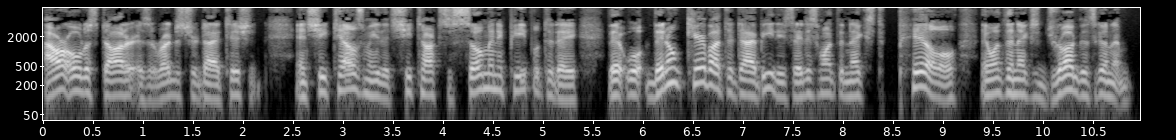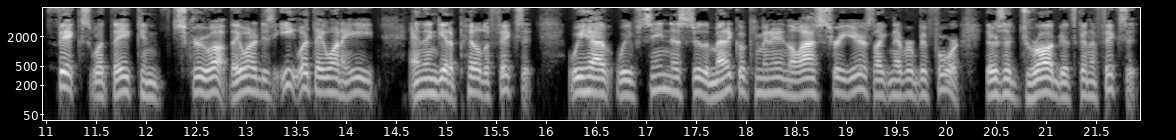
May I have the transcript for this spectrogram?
Our oldest daughter is a registered dietitian, and she tells me that she talks to so many people today that well, they don't care about the diabetes. They just want the next pill. They want the next drug that's going to fix what they can screw up. They want to just eat what they want to eat and then get a pill to fix it. We have, we've seen this through the medical community in the last three years like never before. There's a drug that's going to fix it.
